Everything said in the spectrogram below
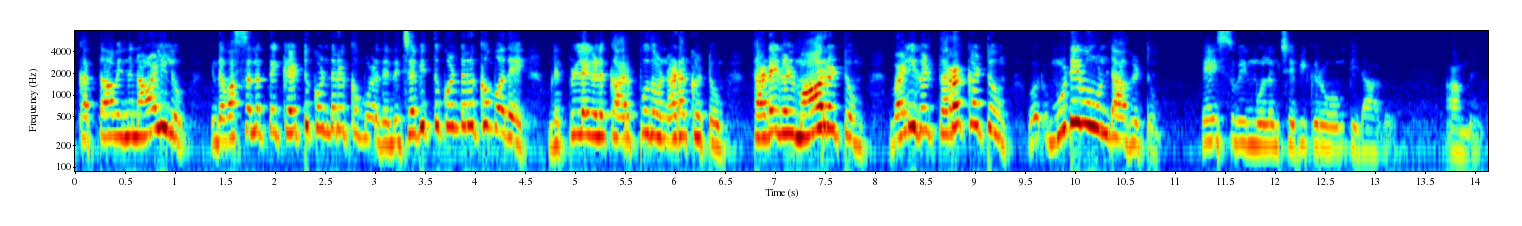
கத்தாவ் இந்த நாளிலும் இந்த வசனத்தை கேட்டுக்கொண்டிருக்கும் பொழுது இந்த ஜெபித்துக் கொண்டிருக்கும் போதே உடைய பிள்ளைகளுக்கு அற்புதம் நடக்கட்டும் தடைகள் மாறட்டும் வழிகள் திறக்கட்டும் ஒரு முடிவு உண்டாகட்டும். இயேசுவின் மூலம் ஜெபிக்கிறோம் பிதாவே. ஆமென்.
